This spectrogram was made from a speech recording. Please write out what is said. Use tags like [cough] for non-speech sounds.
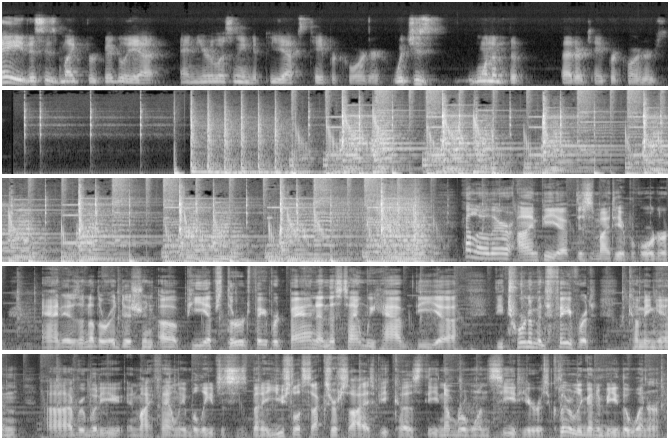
Hey, this is Mike Birbiglia, and you're listening to PF's tape recorder, which is one of the better tape recorders. Hello there, I'm PF, this is my tape recorder, and it is another edition of PF's third favorite band, and this time we have the uh, the tournament favorite coming in. Uh, everybody in my family believes this has been a useless exercise because the number one seed here is clearly going to be the winner.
